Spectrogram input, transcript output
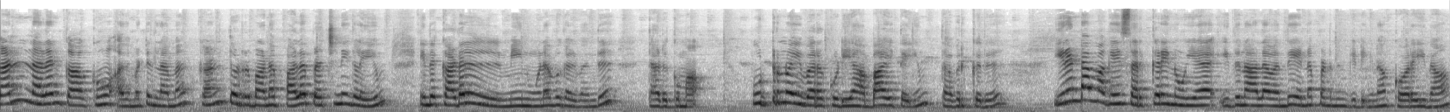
கண் நலன் காக்கும். அது மட்டும் இல்லாமல் கண் தொடர்பான பல பிரச்சனைகளையும் இந்த கடல் மீன் உணவுகள் வந்து தடுக்குமா? புற்றுநோய் வரக்கூடிய அபாயத்தையும் தவிர்க்குது. இரண்டாம் வகை சர்க்கரை நோயை இதனால் வந்து என்ன பண்ணுதுன்னு கேட்டிங்கன்னா குறைதான்.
